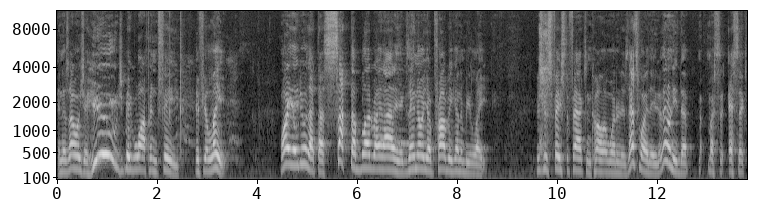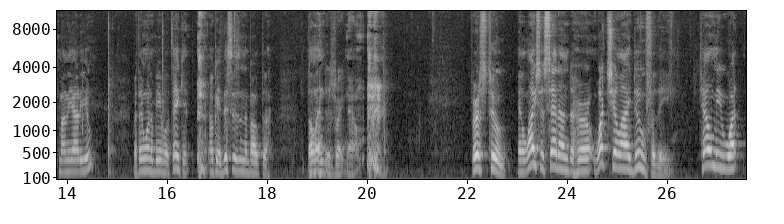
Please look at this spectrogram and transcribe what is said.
and there's always a huge, big whopping fee if you're late. Why do they do that? To suck the blood right out of you, because they know you're probably going to be late. Let's just face the facts and call it what it is. That's why they do. They don't need that much Essex money out of you, but they want to be able to take it. okay, this isn't about the, the lenders right now. Verse 2 And Elisha said unto her, What shall I do for thee? Tell me what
